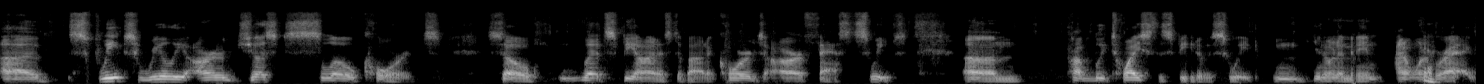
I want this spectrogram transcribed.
uh, sweeps really are just slow chords. So let's be honest about it. Chords are fast sweeps, um, probably twice the speed of a sweep. Mm, you know what I mean? I don't want to yeah. brag.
